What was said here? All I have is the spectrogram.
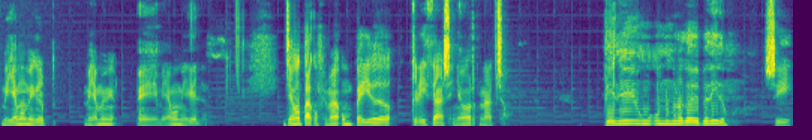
me llamo Miguel. Me llamo, eh, me llamo Miguel. Llamo para confirmar un pedido que le hice al señor Nacho. ¿Tiene un, un número de pedido? Sí,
